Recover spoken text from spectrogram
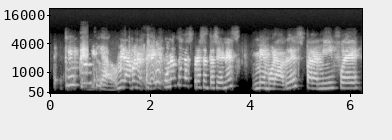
ustedes? ¿qué ha cambiado? mira bueno eh, una de las presentaciones memorables para mí fue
